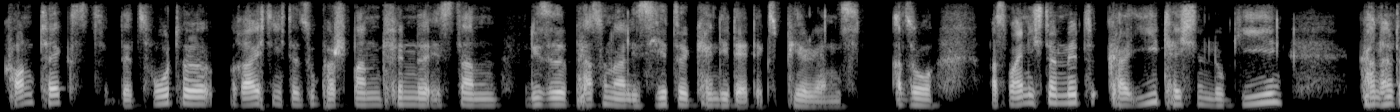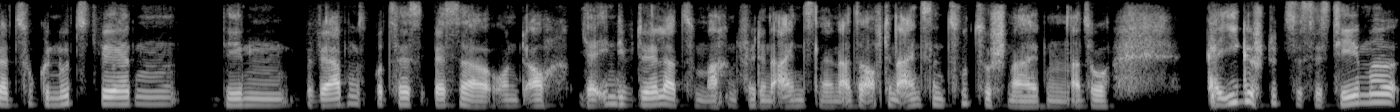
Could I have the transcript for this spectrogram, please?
Kontext, der zweite Bereich, den ich da super spannend finde, ist dann diese personalisierte Candidate Experience. Also was meine ich damit? KI, Technologie kann halt dazu genutzt werden, den Bewerbungsprozess besser und auch ja individueller zu machen für den Einzelnen, also auf den Einzelnen zuzuschneiden. Also KI-gestützte Systeme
